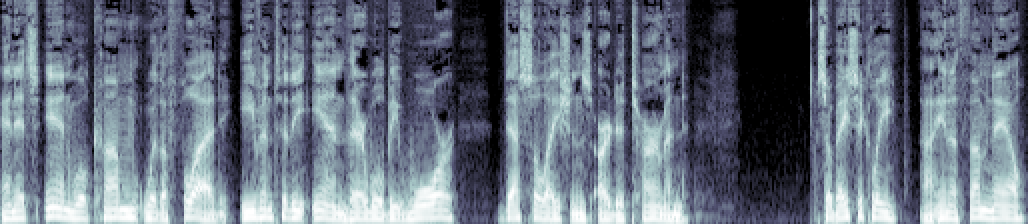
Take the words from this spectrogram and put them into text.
and its end will come with a flood. Even to the end, there will be war. Desolations are determined. So basically, uh, in a thumbnail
